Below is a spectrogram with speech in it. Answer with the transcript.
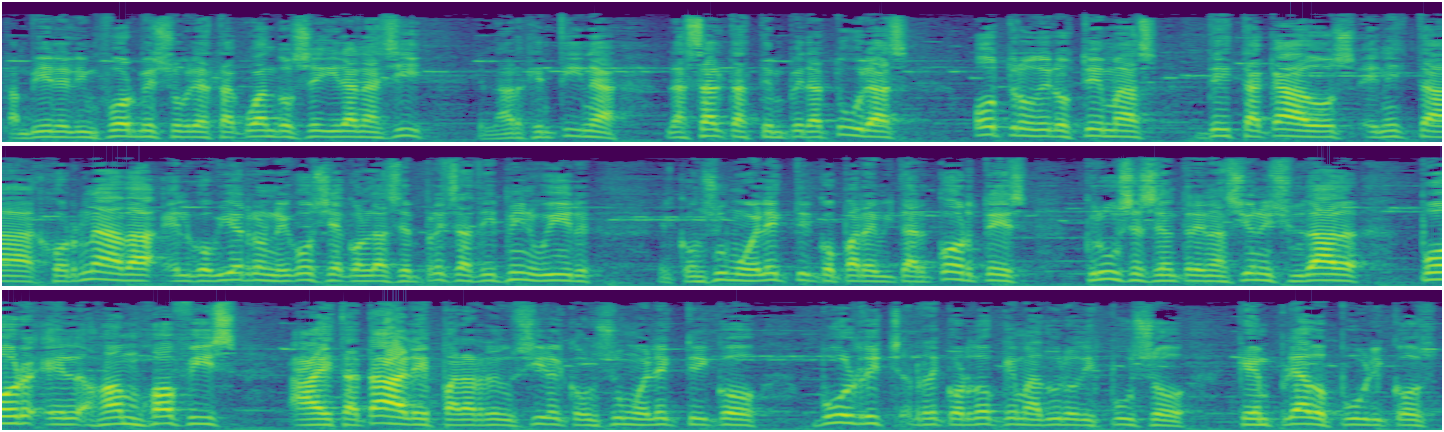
También el informe sobre hasta cuándo seguirán allí, en la Argentina, las altas temperaturas. Otro de los temas destacados en esta jornada, el gobierno negocia con las empresas disminuir el consumo eléctrico para evitar cortes, cruces entre nación y ciudad por el home office a estatales para reducir el consumo eléctrico. Bullrich recordó que Maduro dispuso que empleados públicos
